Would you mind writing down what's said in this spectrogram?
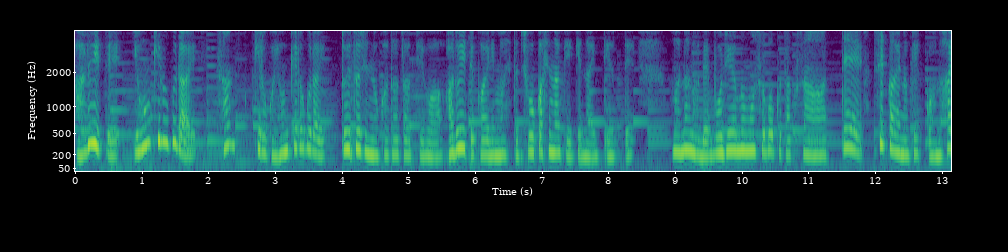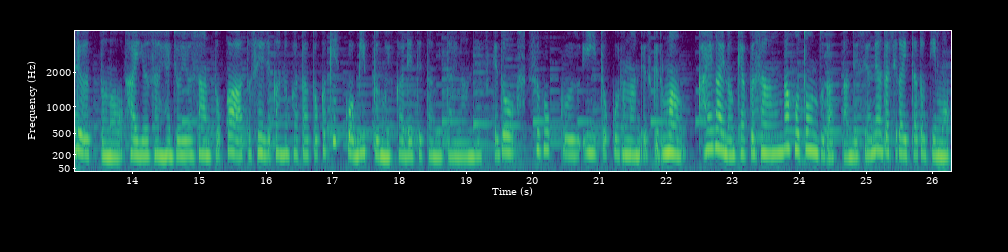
歩いて4キロぐらい3キロか4キロぐらいドイツ人の方たちは歩いて帰りました。消化しなきゃいけないって言って。まあ、なのでボリュームもすごくたくさんあって世界の結構あのハリウッドの俳優さんや女優さんとかあと政治家の方とか結構 VIP も行かれてたみたいなんですけどすごくいいところなんですけどまあ海外のお客さんがほとんどだったんですよね。私が行った時も。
